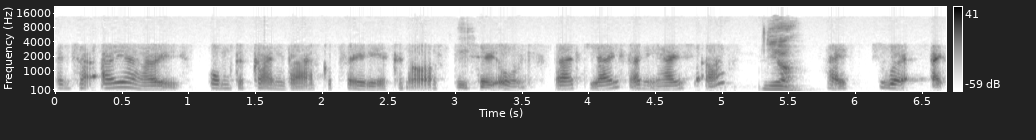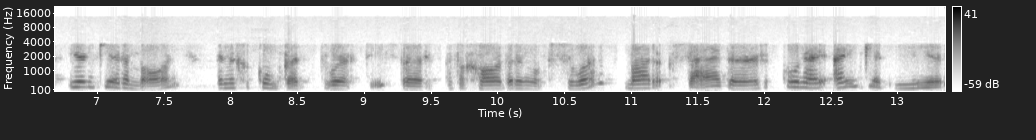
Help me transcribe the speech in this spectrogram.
in sy eie huis om te kan werk op sy rekenaar. Dis sê ons, dat jy van die huis af Ja. Hy so uh, een keer 'n maand ingekom kantoorties vir 'n vergadering of so, maar verder kon hy eintlik meer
